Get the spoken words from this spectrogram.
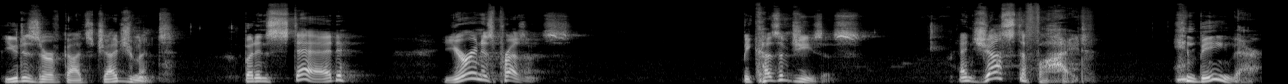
You deserve God's judgment, but instead, you're in His presence because of Jesus. and justified in being there.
